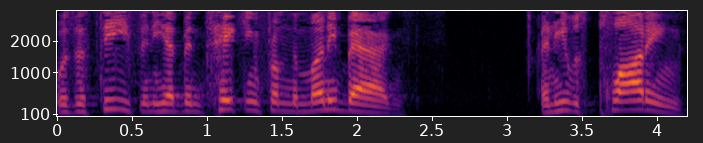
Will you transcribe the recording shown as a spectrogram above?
was a thief, and he had been taking from the money bag, and he was plotting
